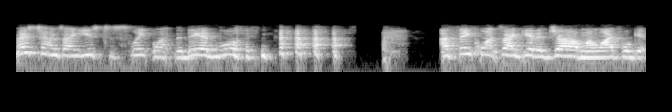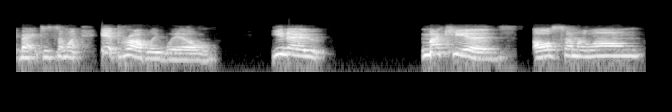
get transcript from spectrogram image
most times I used to sleep like the dead wood. I think once I get a job, my life will get back to someone. It probably will. You know, my kids all summer long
